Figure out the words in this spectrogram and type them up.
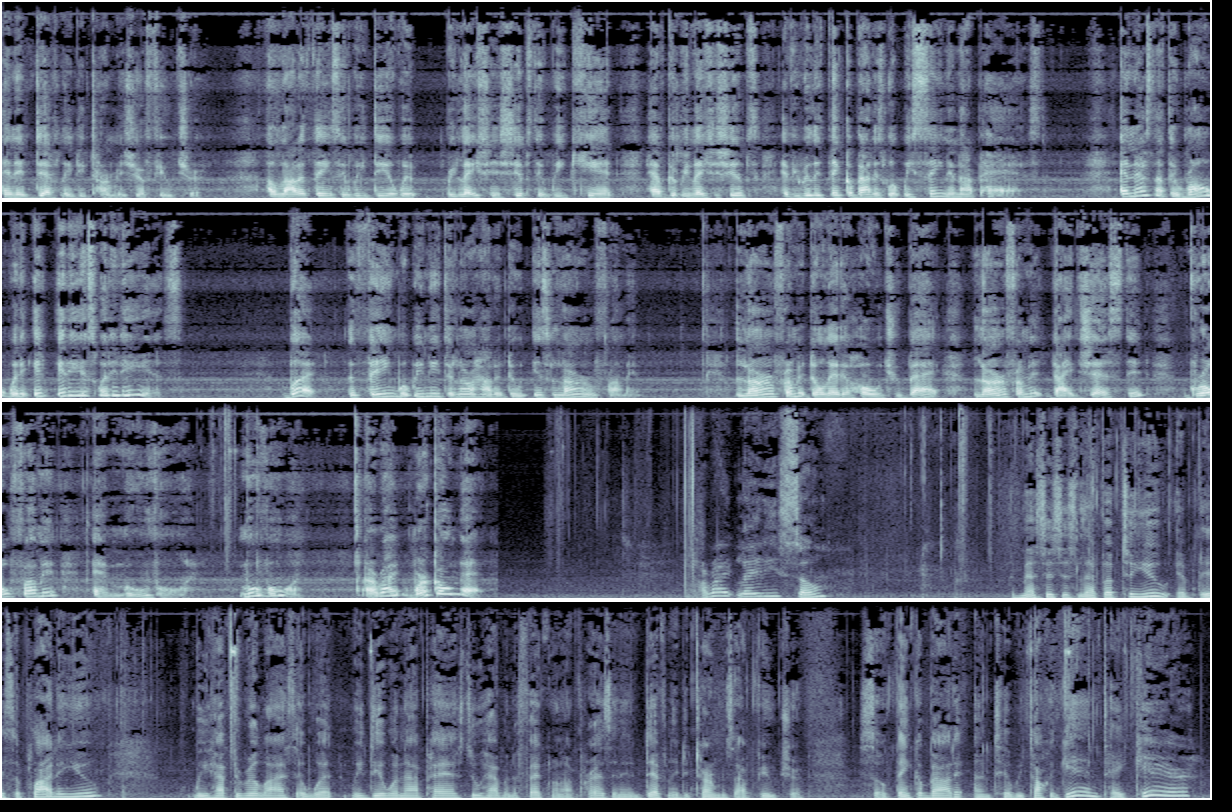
and it definitely determines your future. A lot of things that we deal with relationships that we can't have good relationships, if you really think about it, is what we've seen in our past. And there's nothing wrong with it. it. It is what it is. But the thing what we need to learn how to do is learn from it. Learn from it. Don't let it hold you back. Learn from it. Digest it. Grow from it. And move on. Move on. All right. Work on that. All right, ladies. So the message is left up to you. If this apply to you, we have to realize that what we deal with in our past do have an effect on our present and definitely determines our future. So think about it until we talk again. Take care.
